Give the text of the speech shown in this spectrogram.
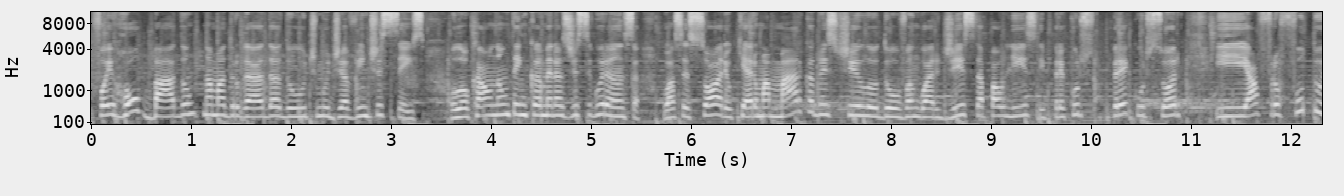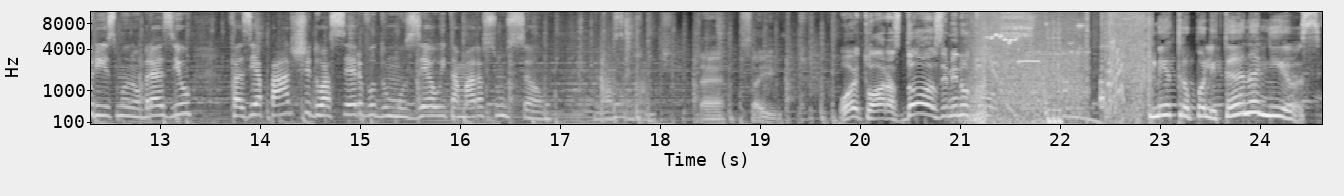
foi roubado na madrugada do último dia 26. O local não tem câmeras de segurança. O acessório, que era uma marca do estilo do vanguardista paulista e precurs- precursor e afrofuturismo no Brasil, fazia parte do acervo do Museu Itamar Assunção. Nossa, gente. É, isso aí. 8 horas 12 minutos. Metropolitana News.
